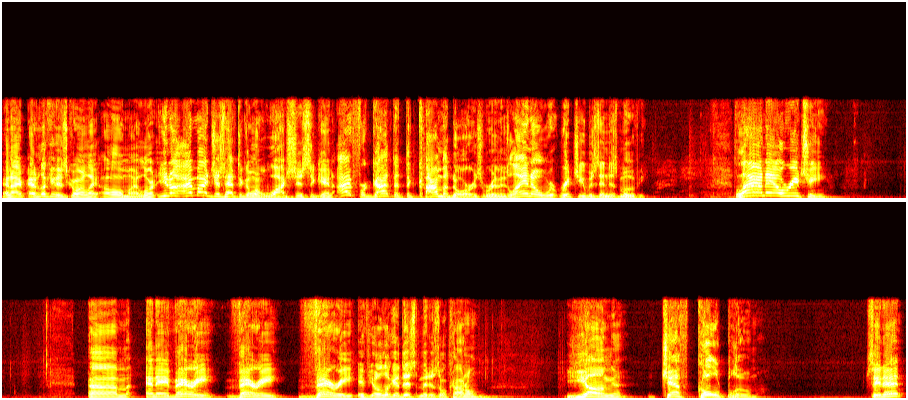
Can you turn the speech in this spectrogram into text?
And I'm, I'm, looking at this going like, oh my lord. You know, I might just have to go and watch this again. I forgot that the Commodores were in this. Lionel Richie was in this movie. Lionel Richie. Um, and a very, very, very, if you'll look at this, Mrs. O'Connell, young Jeff Goldblum. See that?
